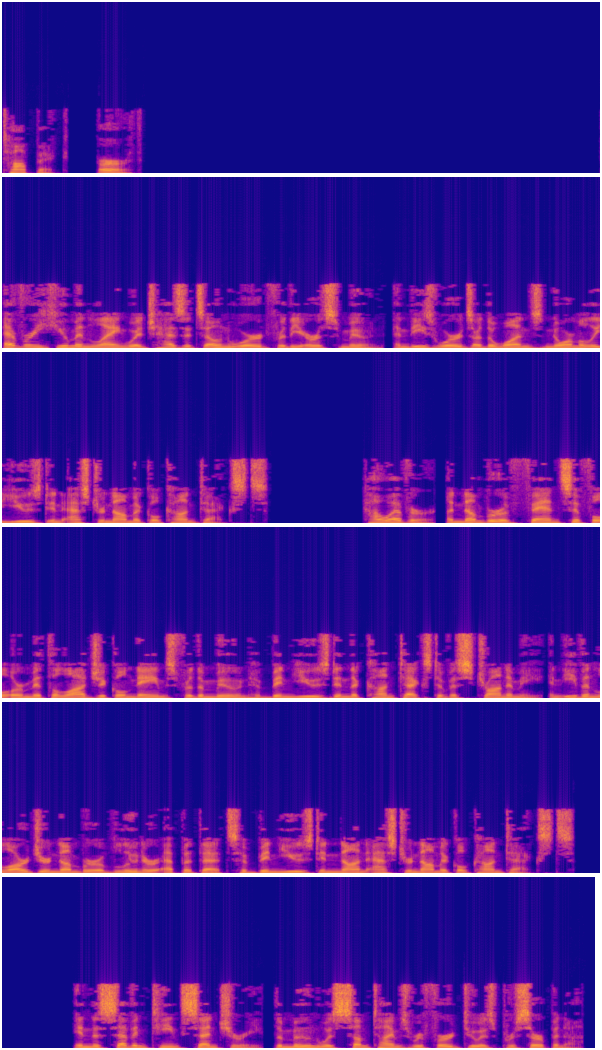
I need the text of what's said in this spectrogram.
Topic: Earth. Every human language has its own word for the Earth's moon, and these words are the ones normally used in astronomical contexts. However, a number of fanciful or mythological names for the Moon have been used in the context of astronomy an even larger number of lunar epithets have been used in non-astronomical contexts. In the 17th century, the Moon was sometimes referred to as Proserpina.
